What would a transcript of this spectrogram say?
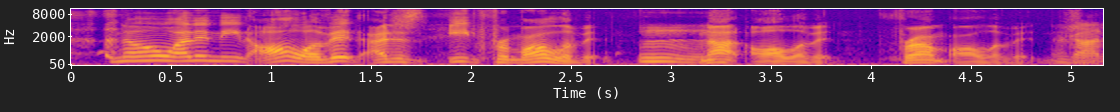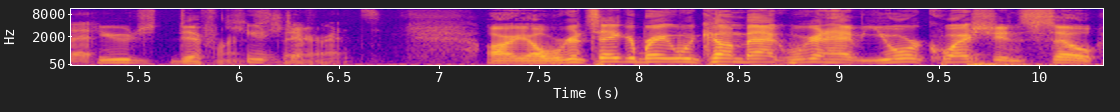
no, I didn't eat all of it. I just eat from all of it, mm. not all of it. From all of it. There's. Got a it. huge difference. Huge there. difference. All right, y'all. We're going to take a break. When we come back, we're going to have your questions. So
